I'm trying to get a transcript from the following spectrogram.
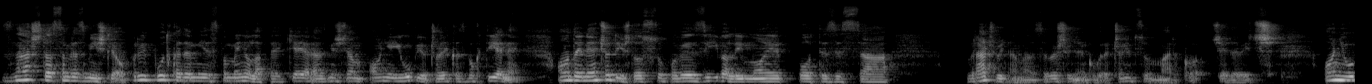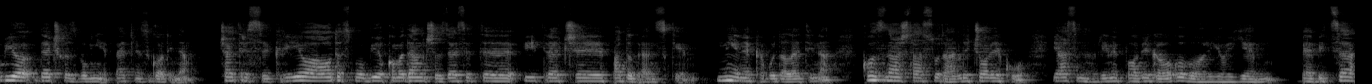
Znaš šta sam razmišljao? Prvi put kada mi je spomenula Pekija, ja razmišljam, on je i ubio čovjeka zbog Tijene. Onda i ne čudi što su povezivali moje poteze sa vračbinama, završio njegovu rečenicu Marko Čedović. On je ubio dečka zbog nje 15 godina. Četiri se krio, a otac mu bio komadant 63. padobranske. Nije neka budaletina. Ko zna šta su radili čovjeku? Ja sam na vrijeme pobjegao, govorio je bebica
